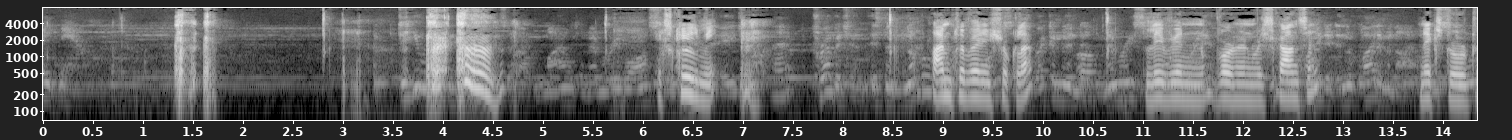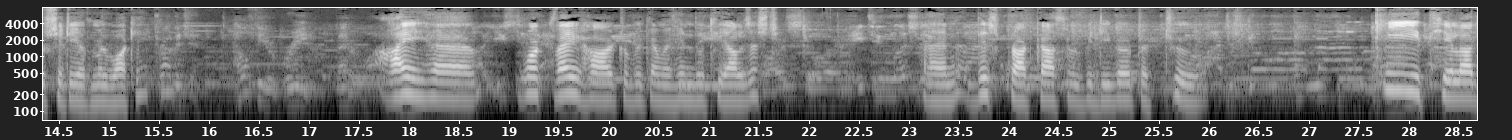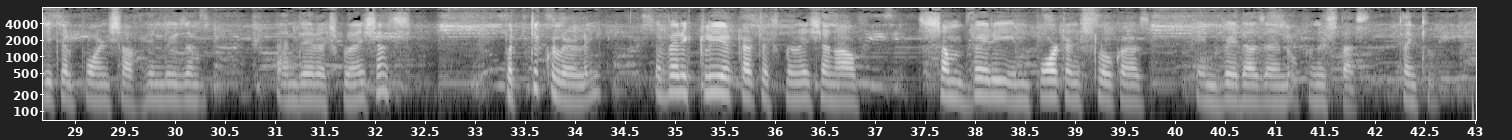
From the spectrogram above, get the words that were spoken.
right now. Do you have any questions about mild memory loss? Excuse me. Prevagen is the number I'm one Shukla, recommended oh. live in Vernon, Wisconsin, cited in the vitamin aisle. next door to city of Milwaukee. Prevagen, healthier brain, better life. I have worked very hard to become a Hindu theologist, and this broadcast will be devoted to key theological points of Hinduism and their explanations, particularly a very clear cut explanation of some very important slokas in Vedas and Upanishads. Thank you.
